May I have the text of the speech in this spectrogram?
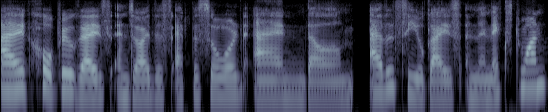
I hope you guys enjoy this episode and um, I will see you guys in the next one.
